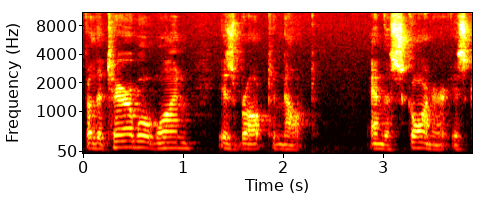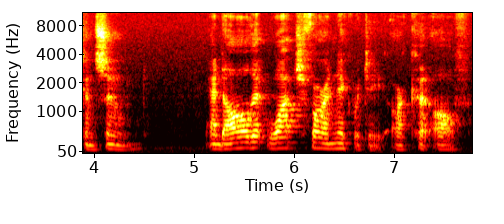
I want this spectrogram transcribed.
For the terrible one is brought to naught, and the scorner is consumed and all that watch for iniquity are cut off,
